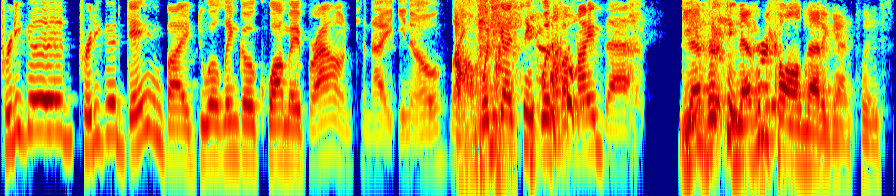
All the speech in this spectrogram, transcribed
pretty good, pretty good game by Duolingo Kwame Brown tonight. You know, like, what do you guys think was behind that? Do Never, think- never call him that again, please.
